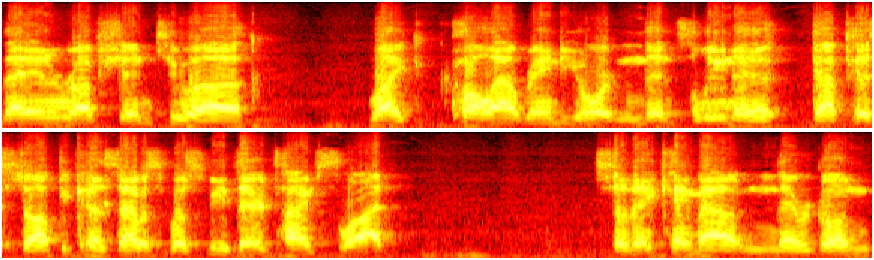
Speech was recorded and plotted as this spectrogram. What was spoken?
that interruption to uh, like call out Randy Orton. And then Zelina got pissed off because that was supposed to be their time slot. So they came out and they were going.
